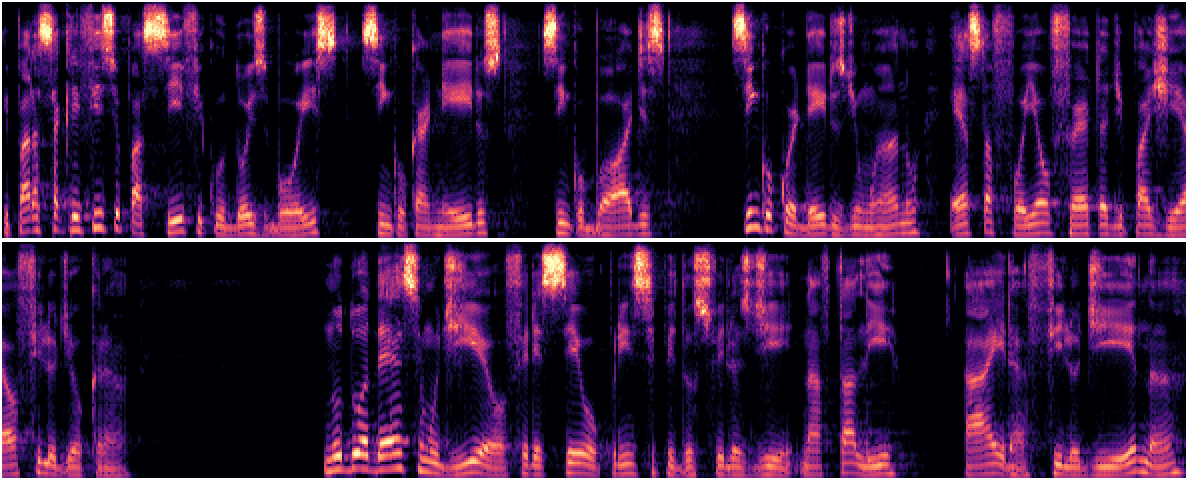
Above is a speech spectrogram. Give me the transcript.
E para sacrifício pacífico, dois bois, cinco carneiros, cinco bodes, cinco cordeiros de um ano. Esta foi a oferta de Pagiel, filho de Ocrã. No duodécimo dia ofereceu o príncipe dos filhos de Naphtali, Aira, filho de Enã,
